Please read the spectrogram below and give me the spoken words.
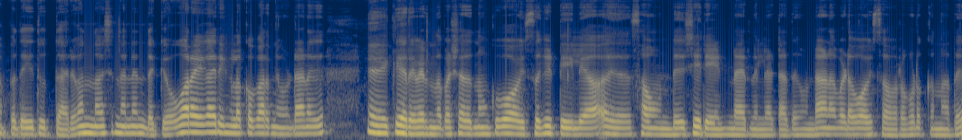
അപ്പോൾ ദേ തുത്താർ വന്ന വശം തന്നെ എന്തൊക്കെയോ കുറേ കാര്യങ്ങളൊക്കെ പറഞ്ഞുകൊണ്ടാണ് കയറി വരുന്നത്. പക്ഷെ അത് നമുക്ക് വോയിസ് കിട്ടിയില്ല. സൗണ്ട് ശരിയായിട്ടുണ്ടായിരുന്നില്ല കേട്ടോ. അതുകൊണ്ടാണ് ഇവിടെ വോയിസ് ഓവർ കൊടുക്കുന്നത്.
